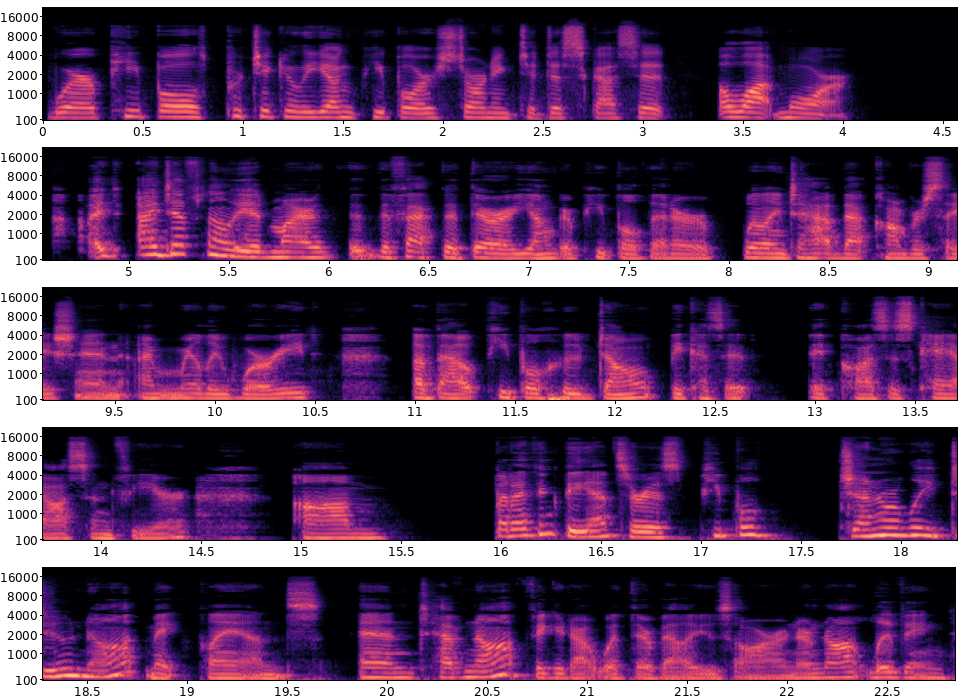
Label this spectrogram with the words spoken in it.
where people, particularly young people, are starting to discuss it a lot more. I, I definitely admire the fact that there are younger people that are willing to have that conversation. I'm really worried about people who don't because it, it causes chaos and fear. Um, but I think the answer is people generally do not make plans and have not figured out what their values are and are not living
